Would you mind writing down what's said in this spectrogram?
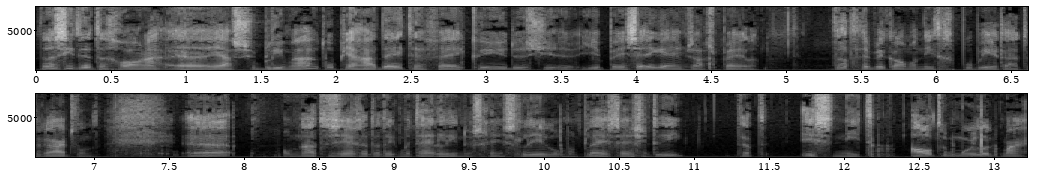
dan ziet het er gewoon uh, ja, subliem uit. Op je HD-TV kun je dus je, je PC-games afspelen. Dat heb ik allemaal niet geprobeerd uiteraard. Want uh, om nou te zeggen dat ik meteen Linux ga installeren op een PlayStation 3. Dat is niet al te moeilijk, maar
